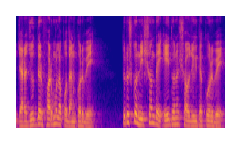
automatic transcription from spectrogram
যারা যুদ্ধের ফর্মুলা প্রদান করবে, তুরস্ক নিঃসন্দেহে এই ধরনের সহযোগিতা করবে।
